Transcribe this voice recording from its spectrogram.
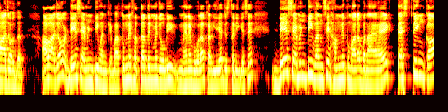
आ जाओ इधर। अब आ जाओ डे सेवेंटी वन के बाद। तुमने सत्तर दिन में जो भी मैंने बोला कर लिया जिस तरीके से। डे सेवेंटी वन से हमने तुम्हारा बनाया है एक टेस्टिंग का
